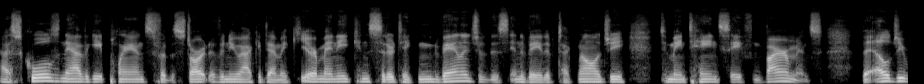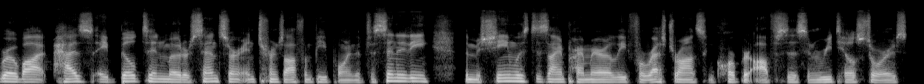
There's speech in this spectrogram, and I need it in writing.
As schools navigate plans for the start of a new academic year, many consider taking advantage of this innovative technology to maintain safe environments. The LG robot has a built in motor sensor and turns off when people are in the vicinity. The machine was designed primarily for restaurants and corporate offices and retail stores,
